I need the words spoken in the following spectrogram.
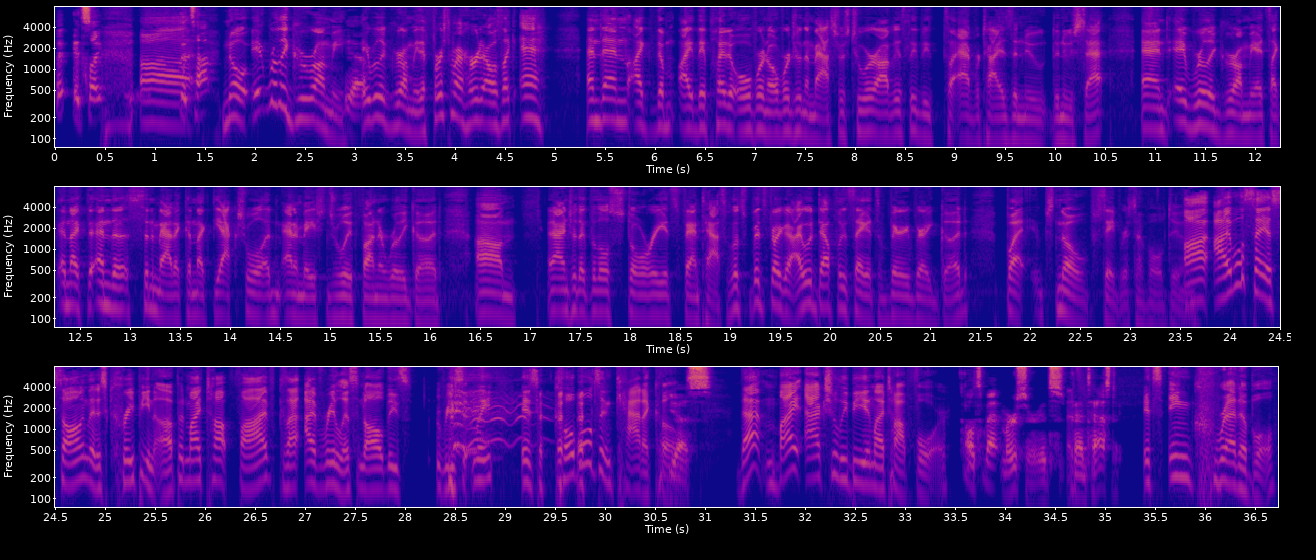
It- It's like Uh, The top- no, it really grew on me. Yeah. It really grew on me. The first time I heard it, I was like, eh. And then like the I, they played it over and over during the Masters tour, obviously be- to advertise the new the new set, and it really grew on me. It's like and like the and the cinematic and like the actual an- animation's really fun and really good. Um, and I enjoyed like the little story. It's fantastic. It's, it's very good. I would definitely say it's very very good, but it's no saviors of Uldum. Uh, I will say a song that is creeping up in my top five because I've re-listened to all these recently is Kobolds and Catacombs. yes. That might actually be in my top four. Oh, it's Matt Mercer. It's fantastic. It's incredible.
